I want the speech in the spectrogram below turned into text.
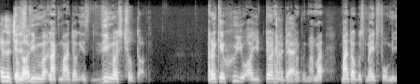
Is it It chill is dog? the mo- like my dog is the most chill dog. I don't care who you are, you don't have a better Okay. dog than mine. My my dog was made for me.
